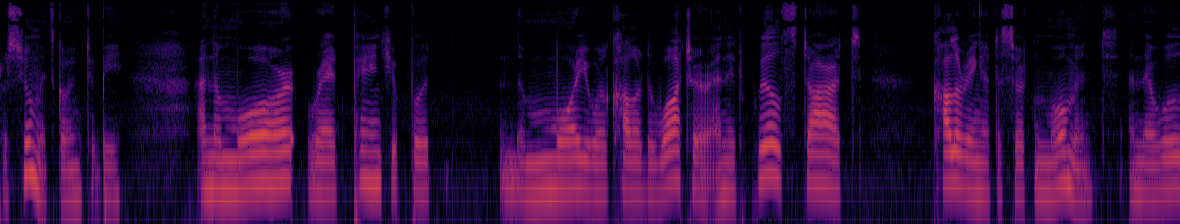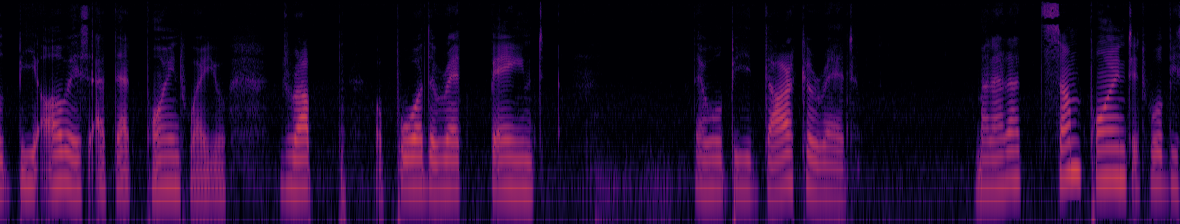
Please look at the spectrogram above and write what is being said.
presume it's going to be. And the more red paint you put, the more you will color the water, and it will start coloring at a certain moment. And there will be always at that point where you drop or pour the red paint, there will be darker red. But at some point, it will be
